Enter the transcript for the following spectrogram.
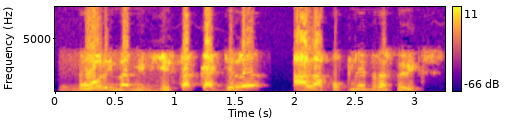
μπορεί να μην βγει στα κάγκελα, αλλά αποκλείεται να στηρίξει.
